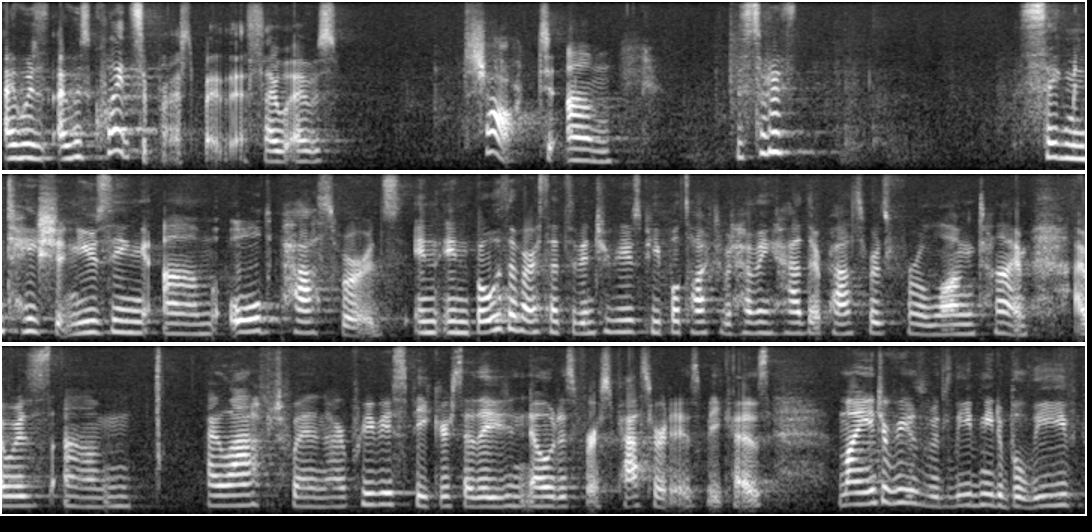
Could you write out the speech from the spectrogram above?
I was, I was quite surprised by this. I, I was shocked. Um, this sort of segmentation using um, old passwords. In, in both of our sets of interviews, people talked about having had their passwords for a long time. I was, um, I laughed when our previous speaker said they didn't know what his first password is because my interviews would lead me to believe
